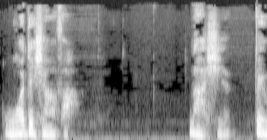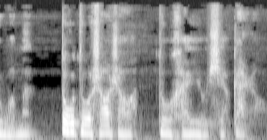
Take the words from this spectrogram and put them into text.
我的想法，那些对我们多多少少，都还有些干扰，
